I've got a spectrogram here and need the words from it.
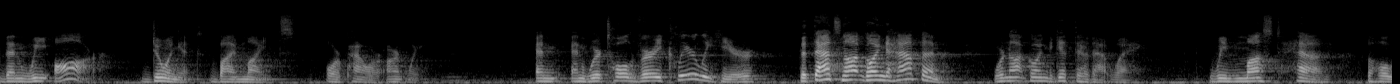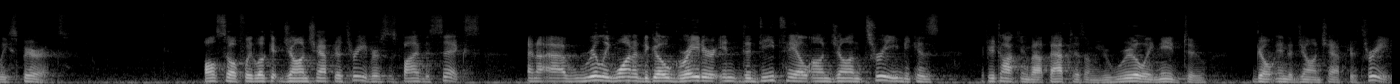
then we are doing it by might or power, aren't we? And, and we're told very clearly here that that's not going to happen. We're not going to get there that way. We must have the Holy Spirit. Also, if we look at John chapter 3, verses 5 to 6, and I really wanted to go greater into detail on John 3 because if you're talking about baptism, you really need to go into John chapter 3.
